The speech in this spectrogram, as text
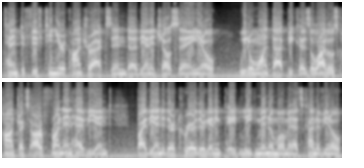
10 to 15-year contracts, and uh, the NHL saying, you know, we don't want that because a lot of those contracts are front-end heavy, and by the end of their career, they're getting paid league minimum, and that's kind of you know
